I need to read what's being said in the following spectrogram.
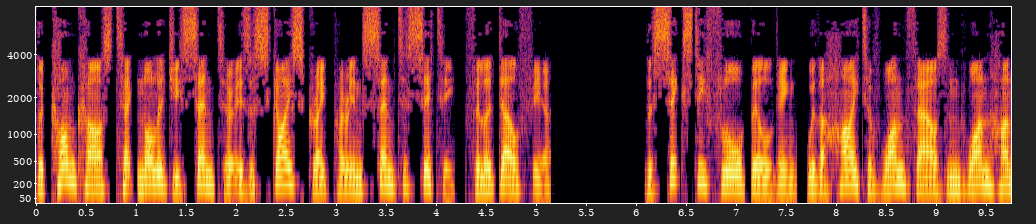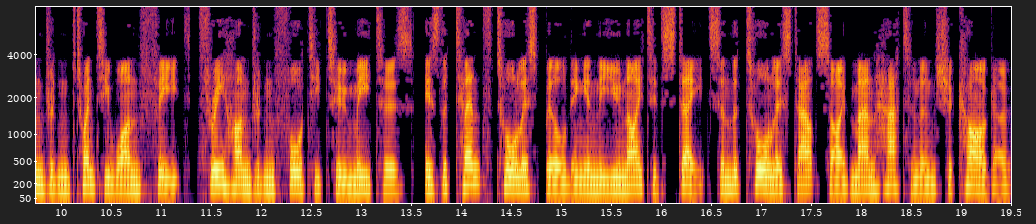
The Comcast Technology Center is a skyscraper in Center City, Philadelphia. The 60-floor building, with a height of 1,121 feet 342 meters, is the 10th tallest building in the United States and the tallest outside Manhattan and Chicago.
